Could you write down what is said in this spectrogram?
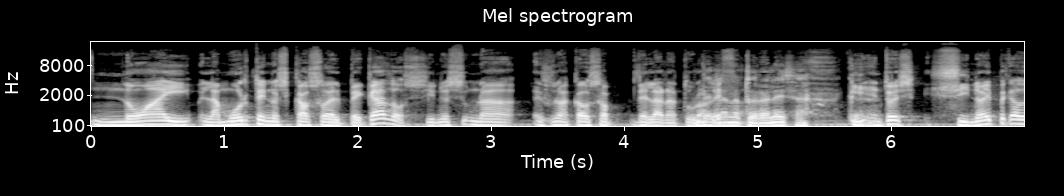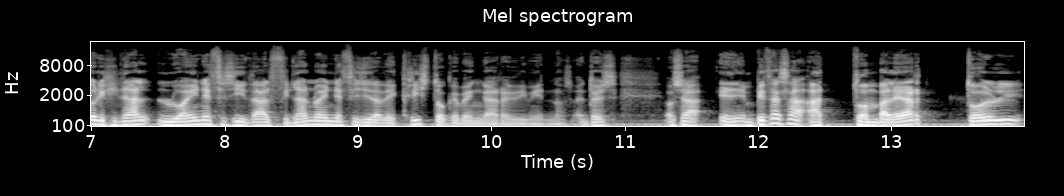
no hay, la muerte no es causa del pecado, sino es una, es una causa de la de naturaleza. la naturaleza. Y entonces, si no hay pecado original, no hay necesidad, al final no hay necesidad de Cristo que venga a redimirnos. Entonces, o sea, eh, empiezas a, a tambalear todo el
